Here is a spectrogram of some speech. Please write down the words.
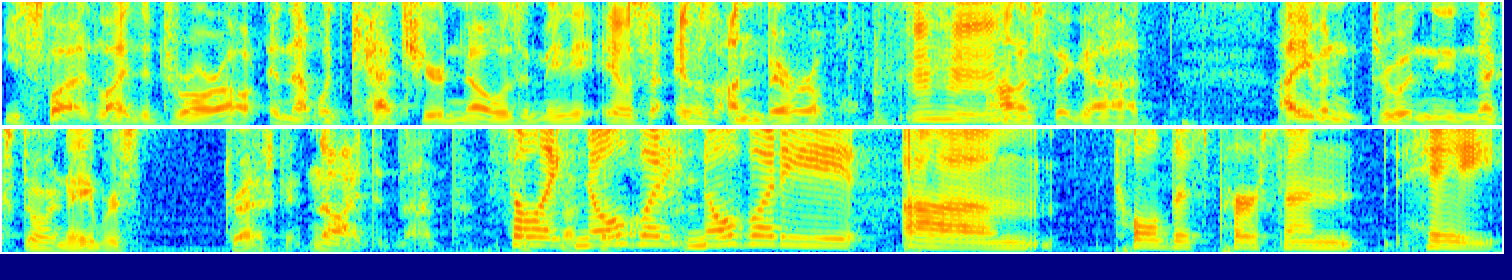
you slide, slide the drawer out, and that would catch your nose immediately. It was it was unbearable. Mm-hmm. Honest to God, I even threw it in the next door neighbor's trash can. No, I did not. So That's- like that's a lie. nobody nobody um told this person, "Hey,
